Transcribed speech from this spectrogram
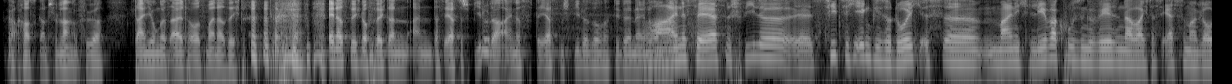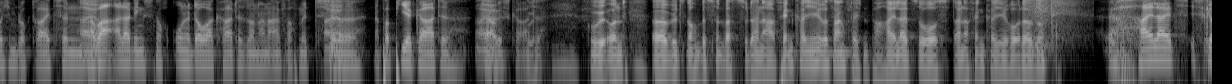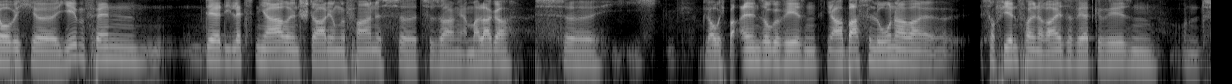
Ja, krass, ganz schön lange für dein junges Alter aus meiner Sicht. Erinnerst du dich noch vielleicht an, an das erste Spiel oder eines der ersten Spiele, so, die du in Erinnerung Boah, hast? Eines der ersten Spiele, es zieht sich irgendwie so durch, ist, äh, meine ich, Leverkusen gewesen. Da war ich das erste Mal, glaube ich, im Block 13. Ah, ja. Aber allerdings noch ohne Dauerkarte, sondern einfach mit ah, ja. äh, einer Papierkarte, ah, Tageskarte. Cool. Cool. Und äh, willst du noch ein bisschen was zu deiner Fankarriere sagen? Vielleicht ein paar Highlights so aus deiner Fankarriere oder so? Highlights ist, glaube ich, äh, jedem Fan, der die letzten Jahre ins Stadion gefahren ist, äh, zu sagen, ja, Malaga ist, äh, glaube ich, bei allen so gewesen. Ja, Barcelona war, ist auf jeden Fall eine Reise wert gewesen und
